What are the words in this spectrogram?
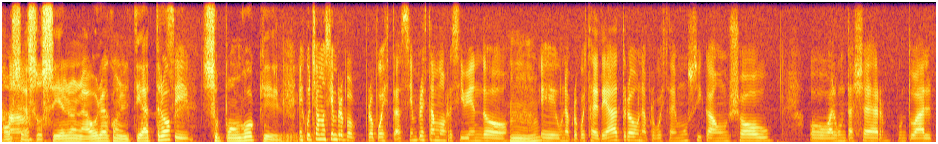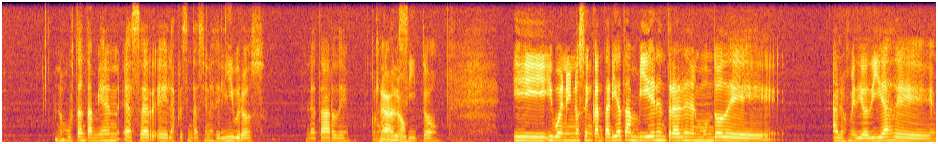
o se asociaron ahora con el teatro, Sí. supongo que... Escuchamos siempre pro- propuestas, siempre estamos recibiendo eh, una propuesta de teatro, una propuesta de música, un show o algún taller puntual. Nos gustan también hacer eh, las presentaciones de libros en la tarde con Claro. un cafecito. Y, y bueno, y nos encantaría también entrar en el mundo de a los mediodías de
